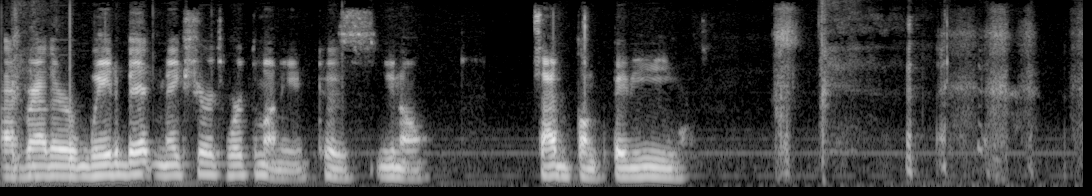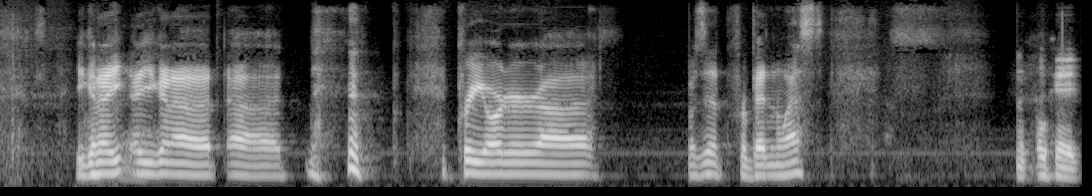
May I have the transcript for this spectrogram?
I'd rather wait a bit and make sure it's worth the money because you know, Cyberpunk baby. You gonna are you gonna uh, pre-order? Uh, was it Forbidden West? Okay,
